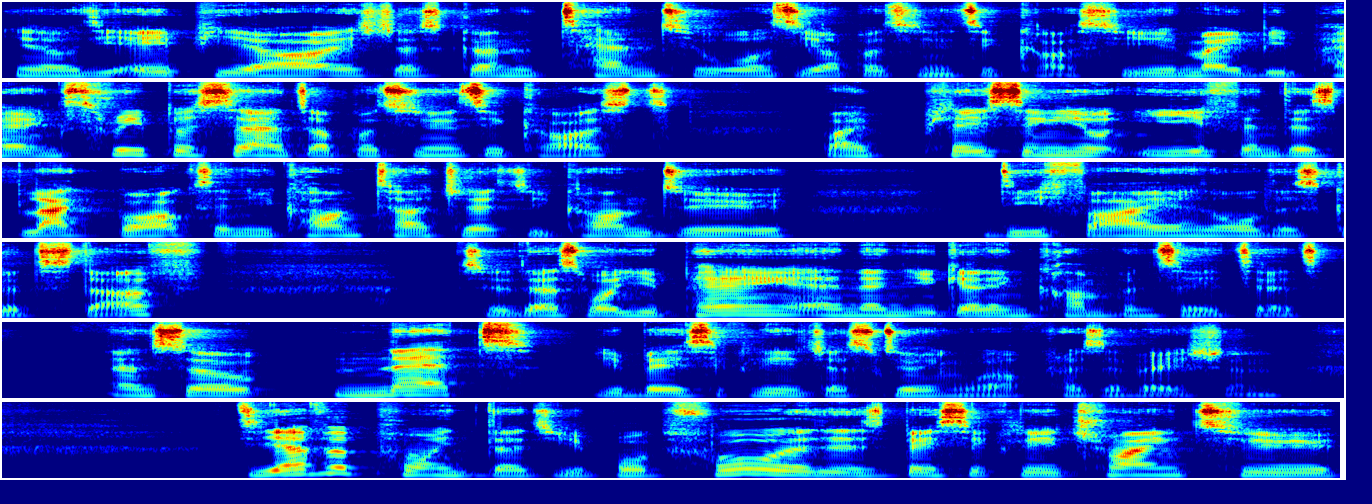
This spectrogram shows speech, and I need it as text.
you know, the APR is just going to tend towards the opportunity cost. So you might be paying 3% opportunity cost, by placing your ETH in this black box and you can't touch it, you can't do DeFi and all this good stuff. So that's what you're paying, and then you're getting compensated. And so net, you're basically just doing wealth preservation. The other point that you brought forward is basically trying to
